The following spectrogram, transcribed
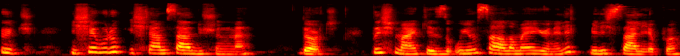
3. İşe vurup işlemsel düşünme. 4. Dış merkezli uyum sağlamaya yönelik bilişsel yapı.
